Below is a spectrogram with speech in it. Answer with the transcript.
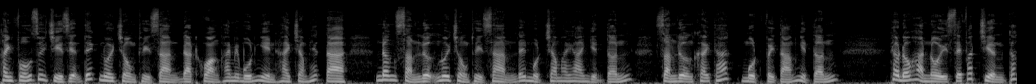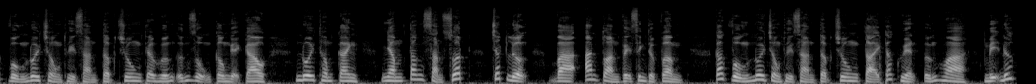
Thành phố duy trì diện tích nuôi trồng thủy sản đạt khoảng 24.200 ha, nâng sản lượng nuôi trồng thủy sản lên 122.000 tấn, sản lượng khai thác 1,8 nghìn tấn. Theo đó, Hà Nội sẽ phát triển các vùng nuôi trồng thủy sản tập trung theo hướng ứng dụng công nghệ cao, nuôi thâm canh nhằm tăng sản xuất, chất lượng và an toàn vệ sinh thực phẩm. Các vùng nuôi trồng thủy sản tập trung tại các huyện Ứng Hòa, Mỹ Đức,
